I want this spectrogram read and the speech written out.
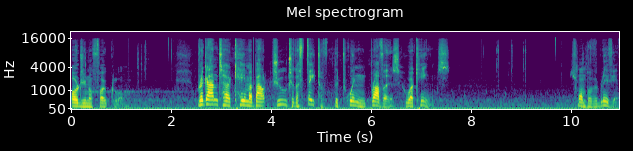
Origin of folklore. Briganta came about due to the fate of the twin brothers who were kings. Swamp of Oblivion.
